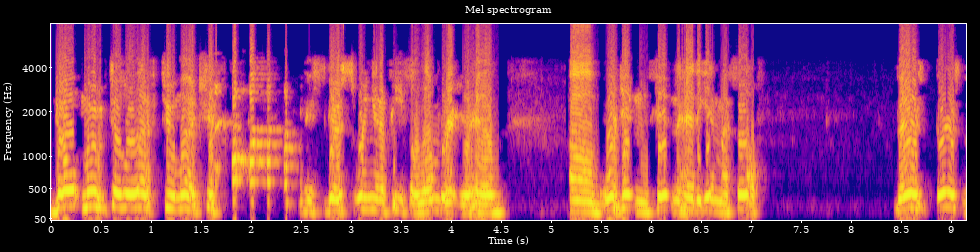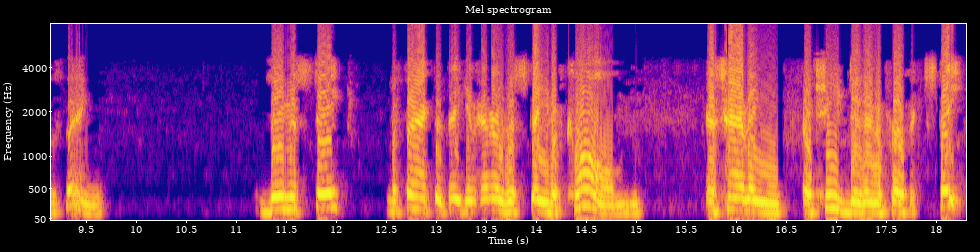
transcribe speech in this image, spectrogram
don't move to the left too much. just go swinging a piece of lumber at your head. Um, or getting hit in the head again myself. There's there's the thing. They mistake the fact that they can enter the state of calm as having achieved it in a perfect state.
